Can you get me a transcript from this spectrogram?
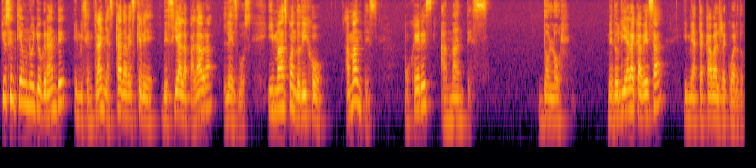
yo sentía un hoyo grande en mis entrañas cada vez que le decía la palabra lesbos, y más cuando dijo amantes, mujeres amantes. Dolor. Me dolía la cabeza y me atacaba el recuerdo.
